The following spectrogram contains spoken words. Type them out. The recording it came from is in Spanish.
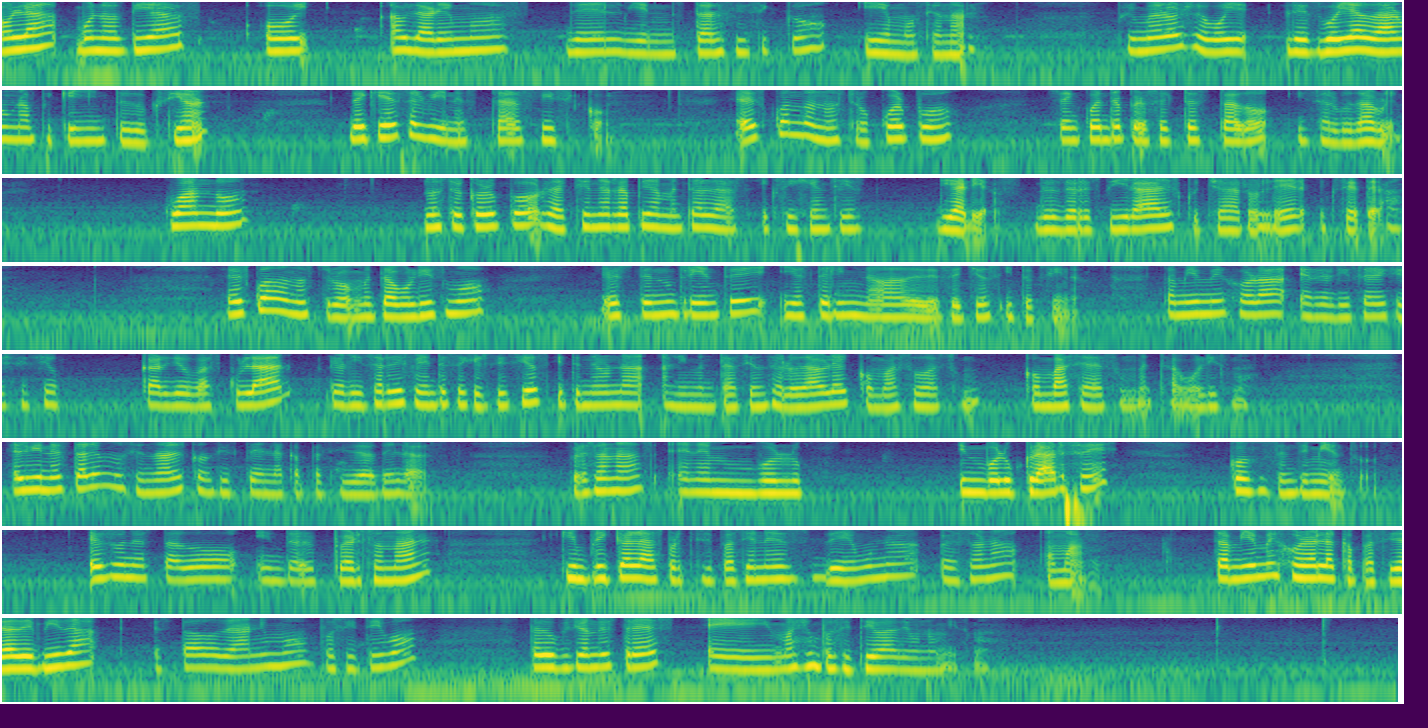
Hola, buenos días. Hoy hablaremos del bienestar físico y emocional. Primero les voy, a dar una pequeña introducción de qué es el bienestar físico. Es cuando nuestro cuerpo se encuentra en perfecto estado y saludable. Cuando nuestro cuerpo reacciona rápidamente a las exigencias diarias, desde respirar, escuchar, oler, etc. Es cuando nuestro metabolismo esté nutriente y esté eliminado de desechos y toxinas. También mejora el realizar ejercicio cardiovascular, realizar diferentes ejercicios y tener una alimentación saludable con base con base a su metabolismo. El bienestar emocional consiste en la capacidad de las personas en involucrarse con sus sentimientos. Es un estado interpersonal que implica las participaciones de una persona o más. También mejora la capacidad de vida, estado de ánimo positivo, reducción de estrés e imagen positiva de uno mismo.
